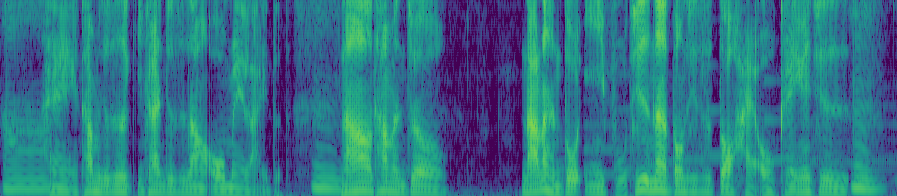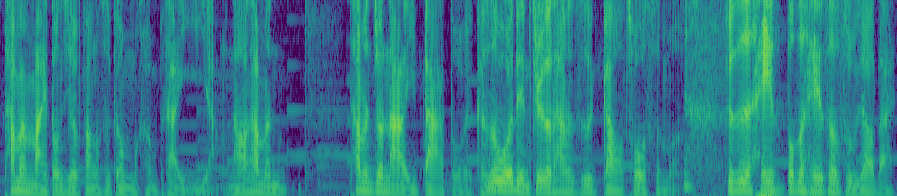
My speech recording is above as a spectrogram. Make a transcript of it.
啊，嘿，他们就是一看就是那种欧美来的，嗯，然后他们就拿了很多衣服，其实那个东西是都还 OK，因为其实嗯。他们买东西的方式跟我们可能不太一样，然后他们他们就拿了一大堆，可是我有点觉得他们是搞错什么，就是黑都是黑色塑胶袋，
